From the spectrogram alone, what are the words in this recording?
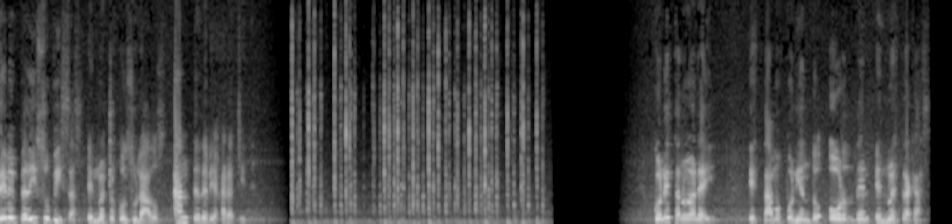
Deben pedir sus visas en nuestros consulados antes de viajar a Chile. Con esta nueva ley estamos poniendo orden en nuestra casa.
